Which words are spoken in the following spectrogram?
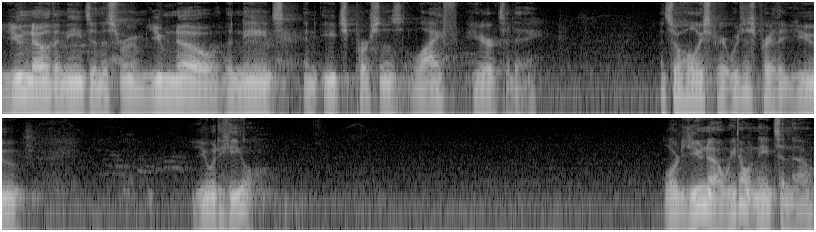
you know the needs in this room. You know the needs in each person's life here today. And so, Holy Spirit, we just pray that you, you would heal. Lord, you know. We don't need to know.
